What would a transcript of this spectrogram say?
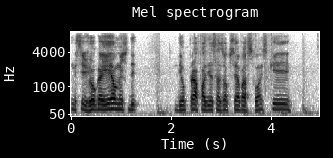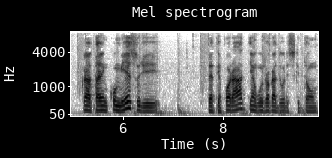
nesse jogo aí realmente de- deu para fazer essas observações que o cara tá em começo de pré-temporada, tem alguns jogadores que estão,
